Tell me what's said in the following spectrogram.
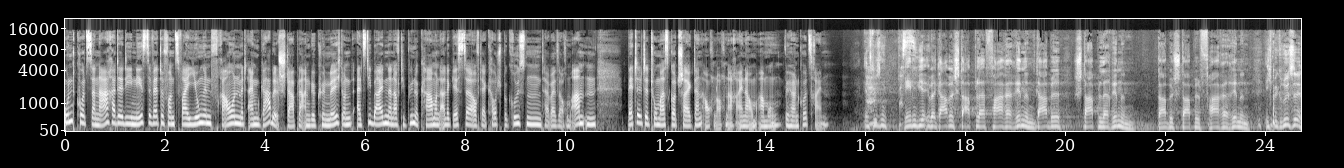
und kurz danach hat er die nächste Wette von zwei jungen Frauen mit einem Gabelstapler angekündigt. Und als die beiden dann auf die Bühne kamen und alle Gäste auf der Couch begrüßten, teilweise auch umarmten, bettelte Thomas Gottschalk dann auch noch nach einer Umarmung. Wir hören kurz rein. Inzwischen ja, reden wir über Gabelstaplerfahrerinnen, Gabelstaplerinnen, Gabelstapelfahrerinnen. Ich begrüße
